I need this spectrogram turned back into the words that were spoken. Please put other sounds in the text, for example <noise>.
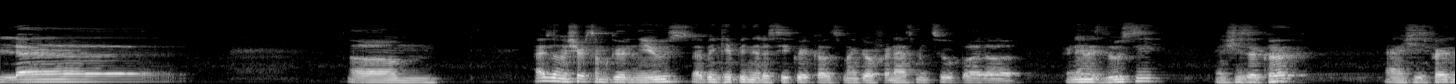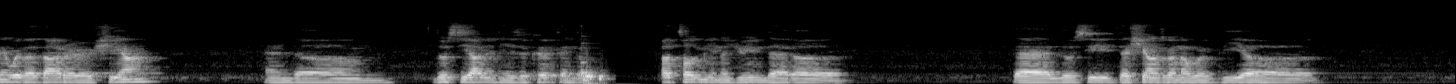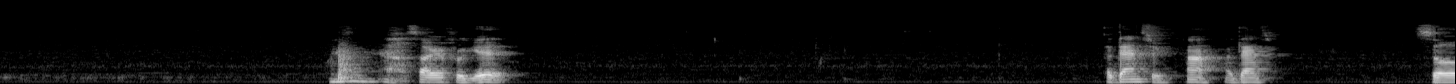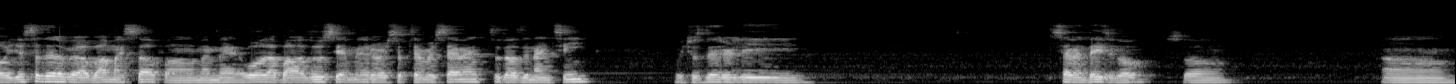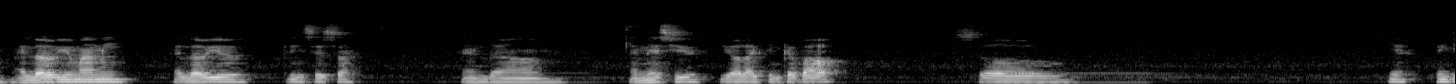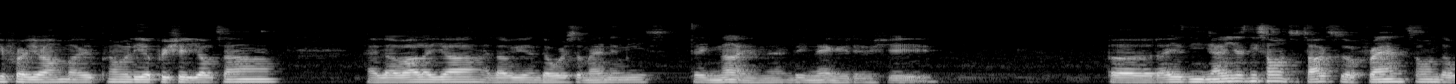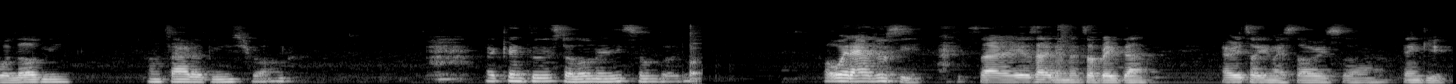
love. Um, I just want to share some good news. I've been keeping it a secret because my girlfriend asked me to, but uh, her name is Lucy, and she's a cook, and she's pregnant with a daughter, Shion. And um, Lucy obviously is a cook, and God told me in a dream that uh, that Lucy, that Shion's gonna be uh, Sorry, I forget. A dancer. Ah, a dancer. So just a little bit about myself. Um, I met well about Lucy. I met her September seventh, two thousand nineteen, which was literally seven days ago. So um, I love you, mommy. I love you, princesa and um, I miss you. You're all I think about. So yeah, thank you for your I humbly appreciate your time. I love all of y'all. I love you in the worst of my enemies. They nothing, man. They negative shit. But I just need I just need someone to talk to, a friend, someone that will love me. I'm tired of being strong. I can't do this alone. I need somebody. Oh wait, I had Lucy. <laughs> Sorry, I was having a mental breakdown. I already told you my story, so thank you.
